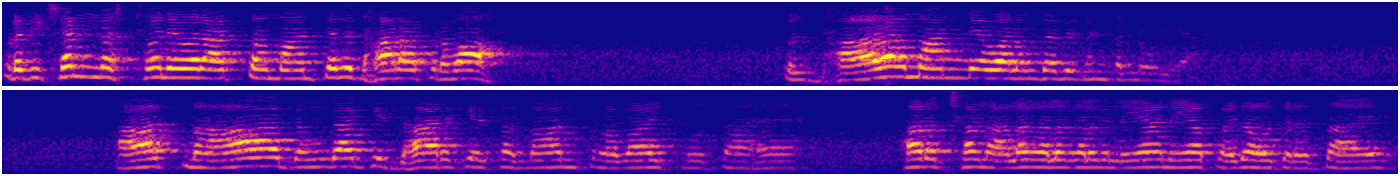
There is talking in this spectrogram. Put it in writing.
प्रतिक्षण नष्ट होने वाला आत्मा मानते हैं धारा प्रवाह। उस धारा मानने वालों का भी खंडन हो गया। आत्मा गंगा की धार के समान प्रवाहित होता है। हर क्षण अलग अलग अलग नया नया पैदा होता रहता है।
